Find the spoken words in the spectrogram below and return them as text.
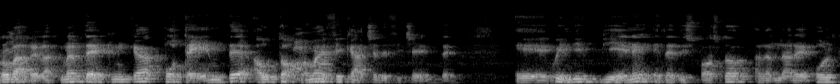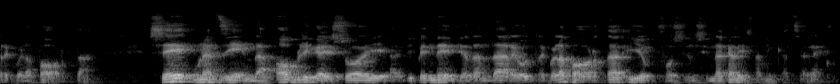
provare la, una tecnica potente, autonoma, esatto. efficace ed efficiente. E quindi viene ed è disposto ad andare oltre quella porta. Se un'azienda obbliga i suoi dipendenti ad andare oltre quella porta, io fossi un sindacalista mi incazzerei.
